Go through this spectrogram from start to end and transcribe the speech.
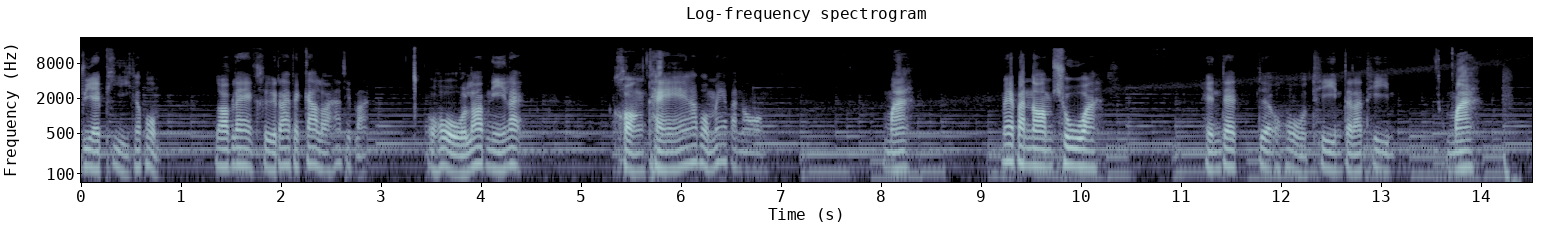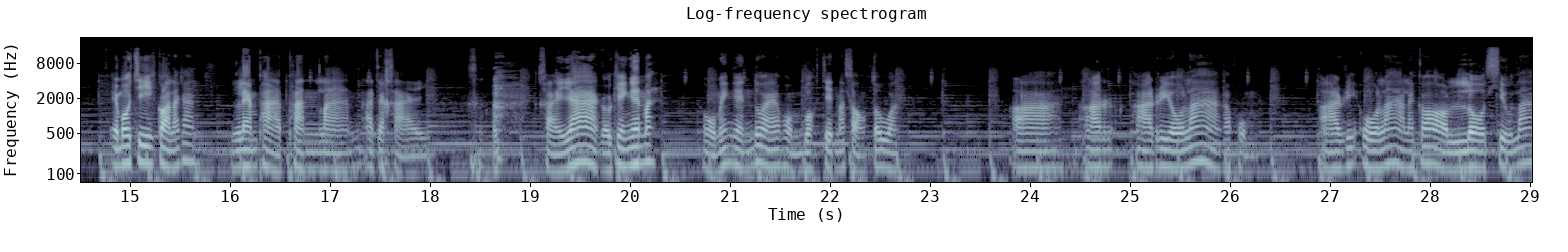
VIP ครับผม รอบแรกคือได้ไป 950 ล้าน โอ้โห รอบนี้แหละ ของแท้ครับผมแม่ประนอม มา แม่ประนอมชัว เห็นแต่เดี๋ยวโอ้โห ทีมแต่ละทีม มาเอโมจีก่อนแล้วกัน แลมผาดพันล้านอาจจะขาย ขายยาก โอเคเงินมาโอ้ไม่เงินด้วยครับผมบวกเจ็ดมาสองตัวอาอาอาริโอล่าครับผมอาริโอล่าแล้วก็โลซิลล่า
